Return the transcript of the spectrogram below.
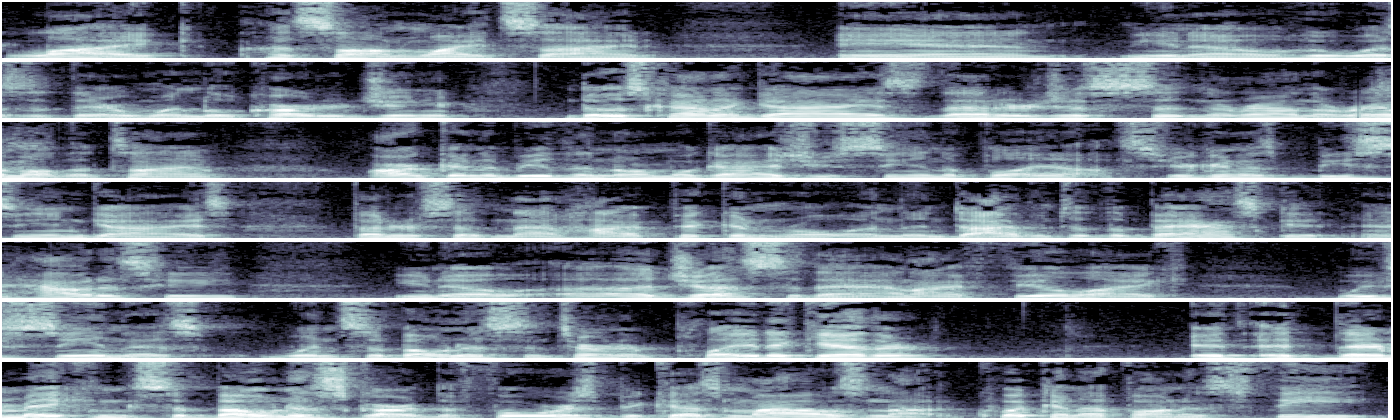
like Hassan Whiteside and you know who was it there, Wendell Carter Jr. Those kind of guys that are just sitting around the rim all the time aren't going to be the normal guys you see in the playoffs. You're going to be seeing guys that are setting that high pick and roll and then dive into the basket. And how does he, you know, uh, adjust to that? And I feel like we've seen this when Sabonis and Turner play together. It, it, they're making Sabonis guard the fours because Miles not quick enough on his feet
